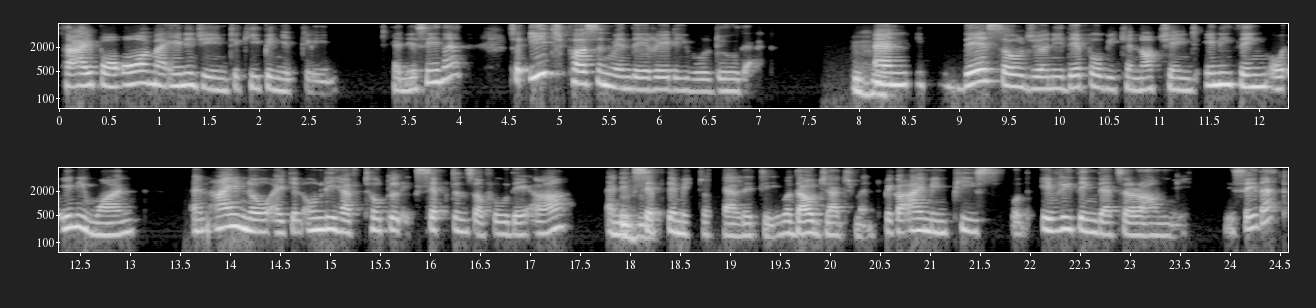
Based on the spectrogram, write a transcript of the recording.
So I pour all my energy into keeping it clean. Can you see that? So each person, when they're ready, will do that. Mhm. And their soul journey, therefore, we cannot change anything or anyone. And I know I can only have total acceptance of who they are and Mhm. accept them in totality without judgment because I'm in peace with everything that's around me. You see that?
